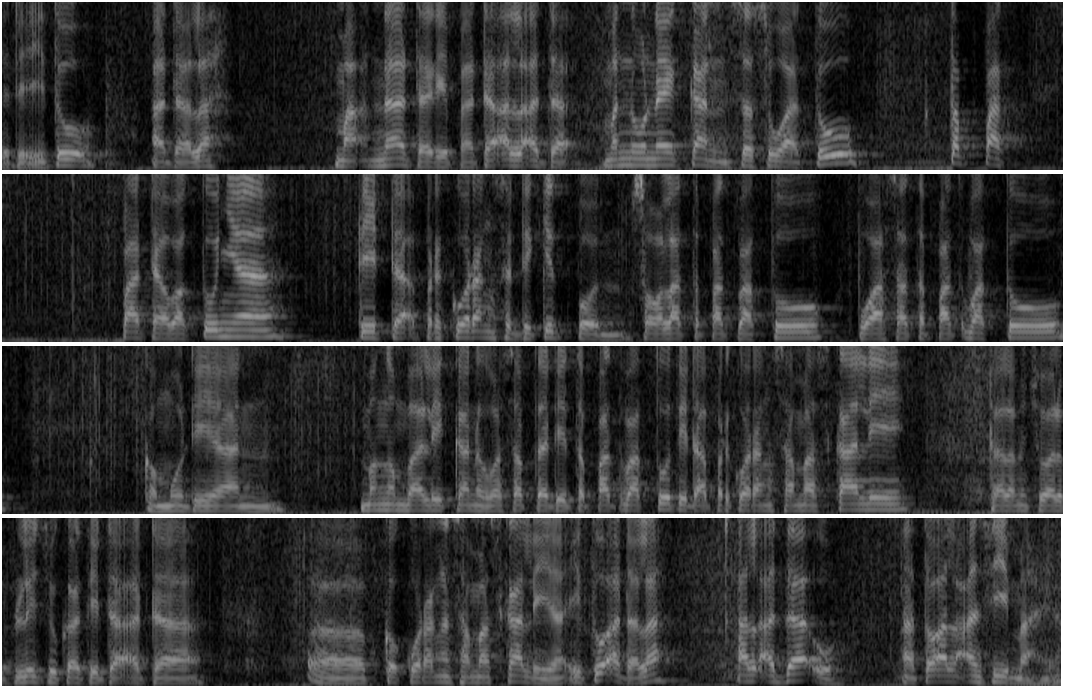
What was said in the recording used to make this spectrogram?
Jadi itu adalah makna daripada al-ada menunaikan sesuatu tepat pada waktunya tidak berkurang sedikit pun. Sholat tepat waktu puasa tepat waktu kemudian mengembalikan ghasab tadi tepat waktu tidak berkurang sama sekali. Dalam jual beli juga tidak ada uh, kekurangan sama sekali ya. Itu adalah al-ada'u atau al-azimah ya.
